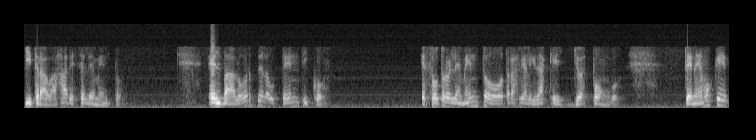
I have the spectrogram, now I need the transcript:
y trabajar ese elemento. El valor del auténtico es otro elemento, otra realidad que yo expongo. Tenemos que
